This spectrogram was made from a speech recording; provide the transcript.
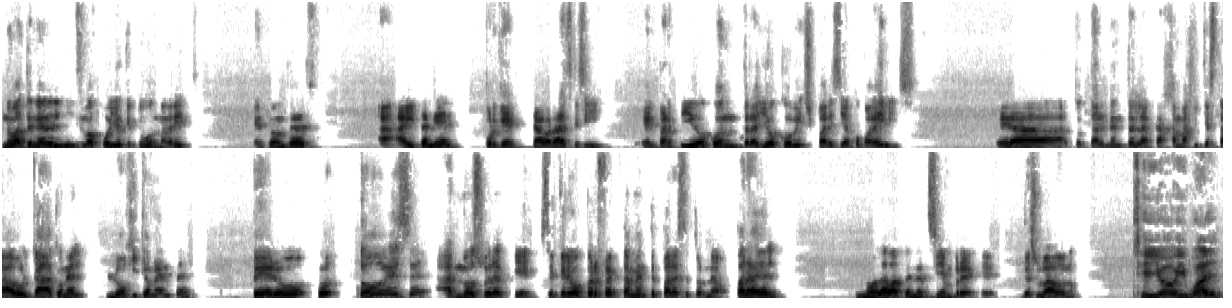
no va a tener el mismo apoyo que tuvo en Madrid. Entonces, ahí también, porque la verdad es que sí, el partido contra Djokovic parecía Copa Davis. Era totalmente la caja mágica estaba volcada con él, lógicamente, pero toda esa atmósfera que se creó perfectamente para este torneo, para él, no la va a tener siempre eh, de su lado, ¿no? Sí, yo igual.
